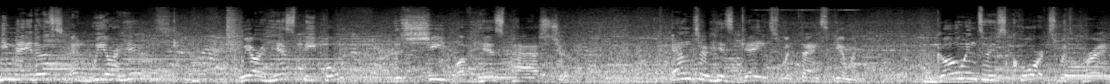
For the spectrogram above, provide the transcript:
He made us and we are his. We are his people, the sheep of his pasture. Enter his gates with thanksgiving. Go into his courts with praise.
